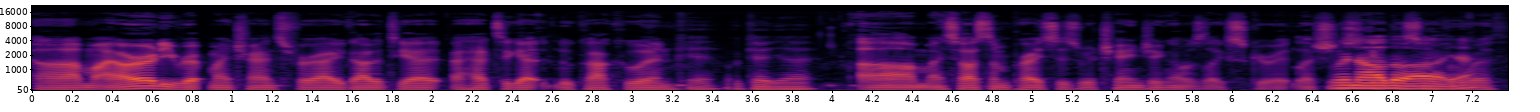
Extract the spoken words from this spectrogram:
Um, I already ripped my transfer. I got it to get. I had to get Lukaku in. Okay. Okay. Yeah. Um, I saw some prices were changing. I was like, screw it, let's just Ronaldo get this out, over yeah? with.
